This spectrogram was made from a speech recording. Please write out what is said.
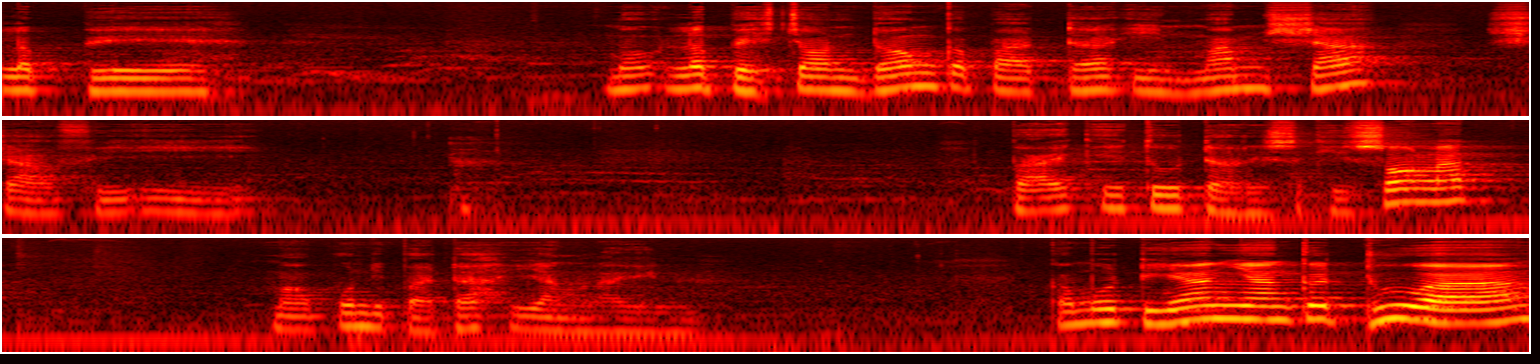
lebih lebih condong kepada Imam Syah Syafi'i. Baik itu dari segi sholat maupun ibadah yang lain. Kemudian yang kedua,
